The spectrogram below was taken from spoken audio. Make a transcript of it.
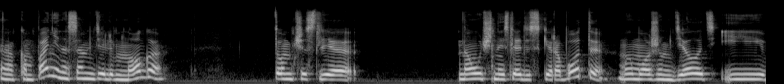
А, компаний на самом деле много, том числе научно-исследовательские работы мы можем делать и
